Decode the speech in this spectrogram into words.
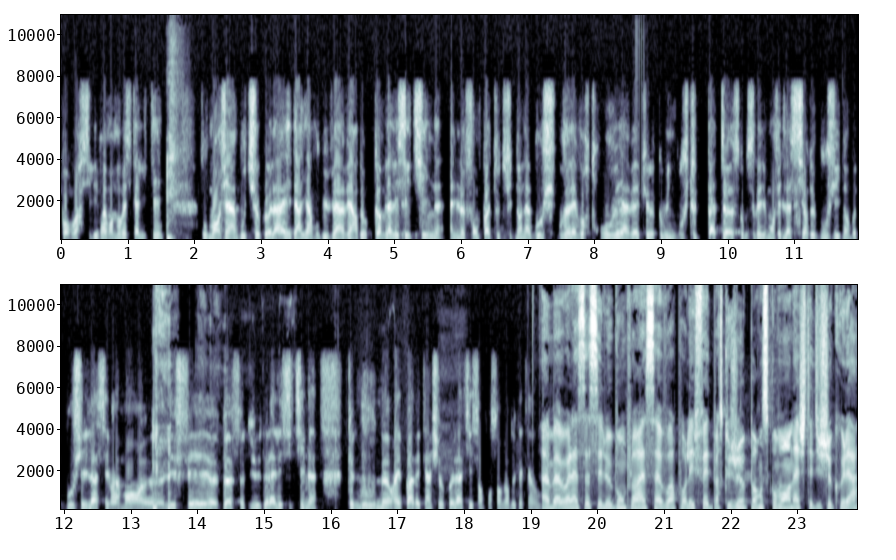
pour voir s'il est vraiment de mauvaise qualité. vous mangez un bout de chocolat et derrière, vous buvez un verre d'eau. Comme la lécithine, elles ne font pas tout de suite dans la bouche, vous allez vous retrouver avec euh, comme une bouche toute pâteuse, comme si vous aviez mangé de la cire de bougie dans votre bouche et là, c'est vraiment euh, l'effet euh, bœuf de la lécithine que vous n'aurez pas avec un chocolat qui est 100% beurre de cacao. Ah bah voilà, ça c'est le bon plan à savoir pour les fêtes parce que je pense qu'on va en acheter du chocolat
